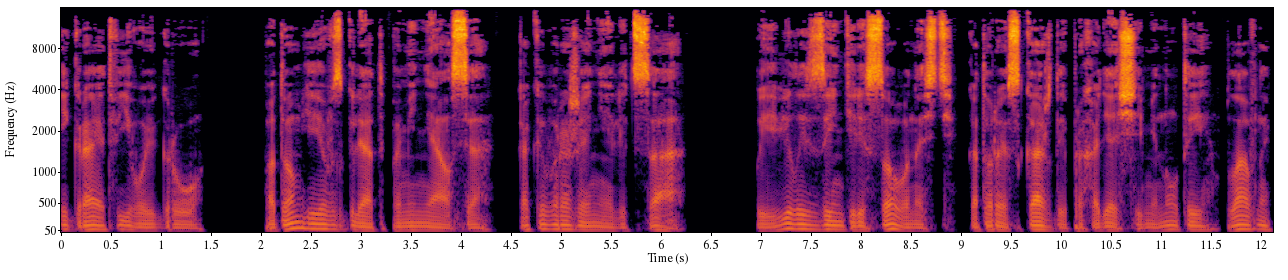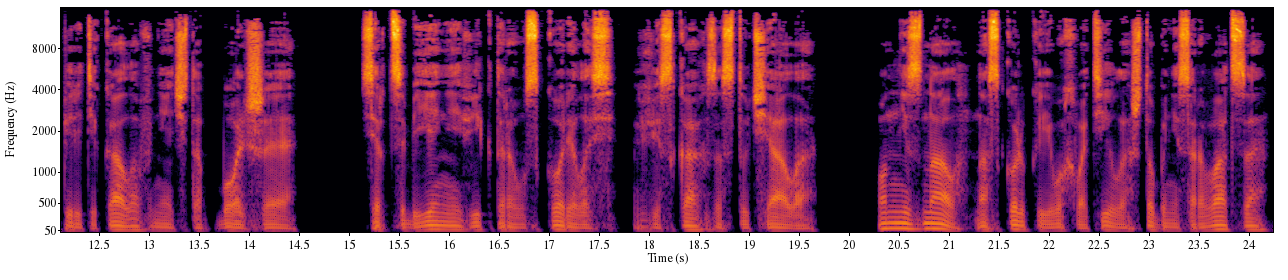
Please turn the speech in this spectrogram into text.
играет в его игру. Потом ее взгляд поменялся, как и выражение лица. Появилась заинтересованность, которая с каждой проходящей минутой плавно перетекала в нечто большее. Сердцебиение Виктора ускорилось, в висках застучало. Он не знал, насколько его хватило, чтобы не сорваться,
